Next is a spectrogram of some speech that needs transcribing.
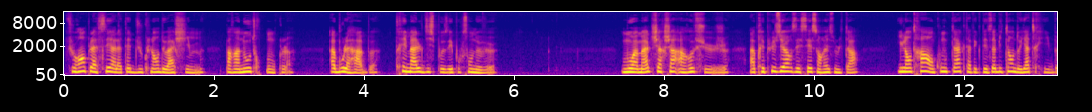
fut remplacé à la tête du clan de Hashim par un autre oncle, Abu Lahab, très mal disposé pour son neveu. Muhammad chercha un refuge. Après plusieurs essais sans résultat, il entra en contact avec des habitants de Yatrib,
